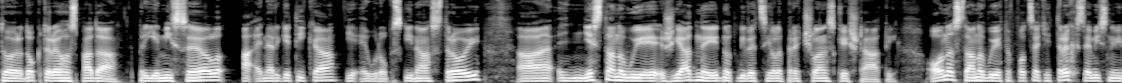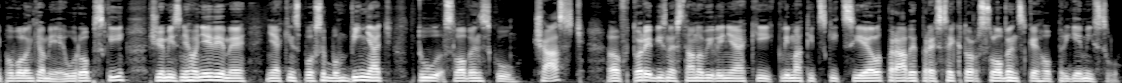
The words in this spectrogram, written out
do ktorého spadá priemysel a energetika, je európsky nástroj a nestanovuje žiadne jednotlivé ciele pre členské štáty. On stanovuje to v podstate trh s emisnými povolenkami európsky, čiže my z neho nevieme nejakým spôsobom vyňať tú slovenskú časť, e, v ktorej by sme stanovili nejaký klimatický cieľ práve pre sektor slovenského priemyslu.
